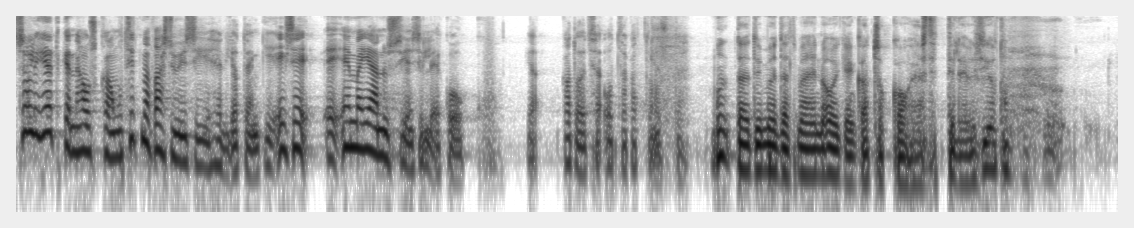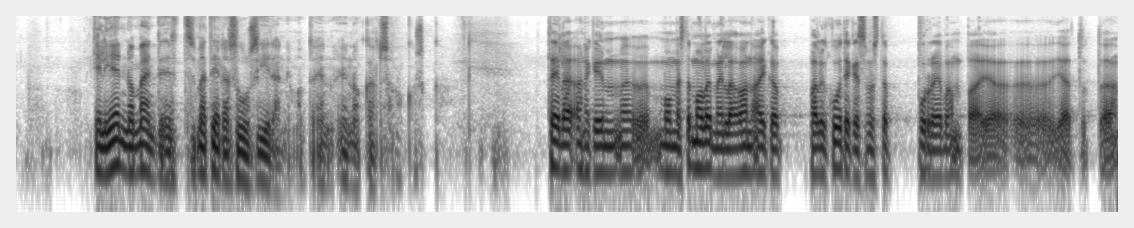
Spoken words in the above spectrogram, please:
Se oli hetken hauskaa, mutta sitten mä väsyin siihen jotenkin. Ei se, en mä jäänyt siihen silleen koukkuun. Ja katsoit, sä, oot sä kattonut sitä? Mun täytyy myöntää, että mä en oikein katso kauheasti televisiota. Eli en ole, mä, en, mä tiedän suulsiirräni, mutta en, en ole katsonut koskaan. Teillä ainakin mun mielestä molemmilla on aika paljon kuitenkin semmoista purevampaa ja, ja tota,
